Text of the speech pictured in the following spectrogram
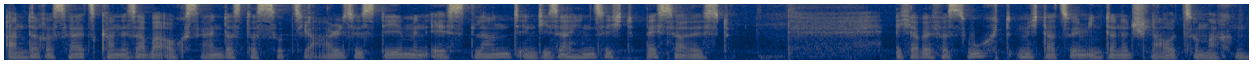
Andererseits kann es aber auch sein, dass das Sozialsystem in Estland in dieser Hinsicht besser ist. Ich habe versucht, mich dazu im Internet schlau zu machen.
